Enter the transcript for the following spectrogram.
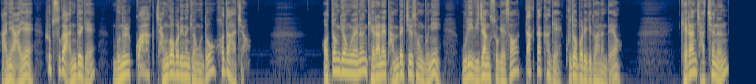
아니 아예 흡수가 안 되게 문을 꽉 잠궈버리는 경우도 허다하죠. 어떤 경우에는 계란의 단백질 성분이 우리 위장 속에서 딱딱하게 굳어버리기도 하는데요. 계란 자체는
